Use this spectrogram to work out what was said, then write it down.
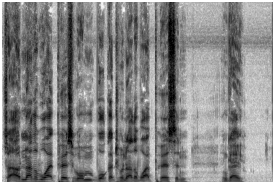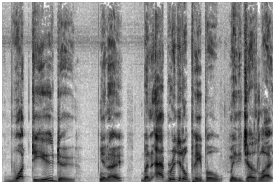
So another white person will walk up to another white person and go, What do you do? You know? When Aboriginal people meet each other, like,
